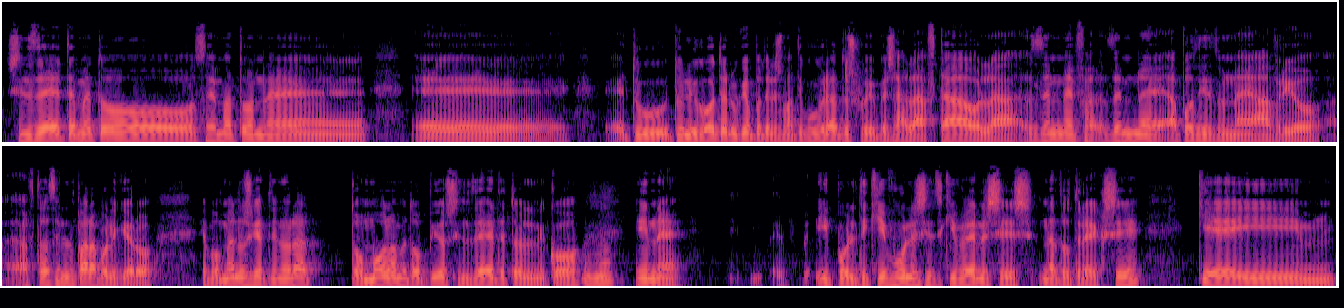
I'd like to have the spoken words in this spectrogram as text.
Συνδέεται με το θέμα των, ε, ε, ε του, του λιγότερου και αποτελεσματικού κράτους που είπες. Αλλά αυτά όλα δεν, δεν αποδίδουν αύριο. Αυτά θέλουν πάρα πολύ καιρό. Επομένως, για την ώρα, το μόνο με το οποίο συνδέεται το ελληνικό mm-hmm. είναι η πολιτική βούληση της κυβέρνησης να το τρέξει και η,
